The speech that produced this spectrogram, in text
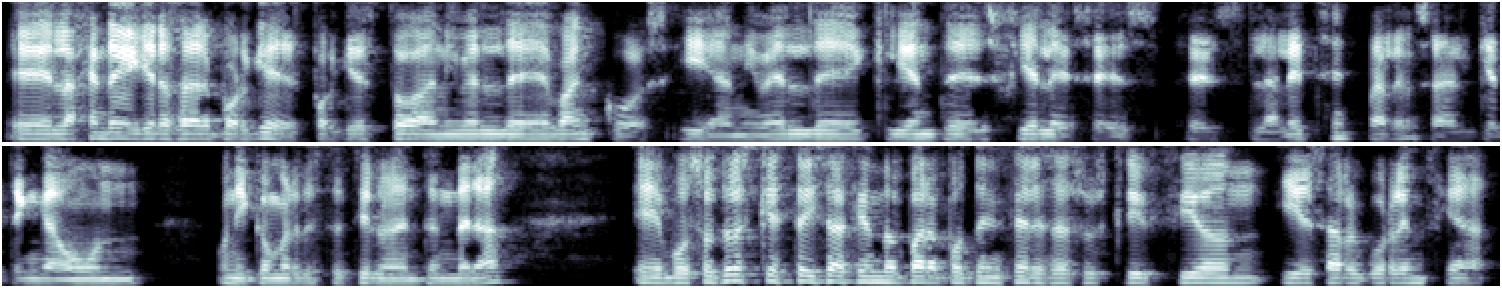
Eh, la gente que quiera saber por qué es, porque esto a nivel de bancos y a nivel de clientes fieles es, es la leche, ¿vale? O sea, el que tenga un, un e-commerce de este estilo lo entenderá. Eh, ¿Vosotros qué estáis haciendo para potenciar esa suscripción y esa recurrencia?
